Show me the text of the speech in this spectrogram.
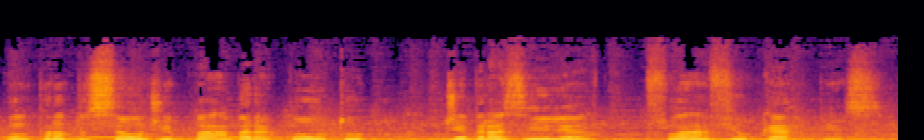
Com produção de Bárbara Couto, de Brasília, Flávio Carpes.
